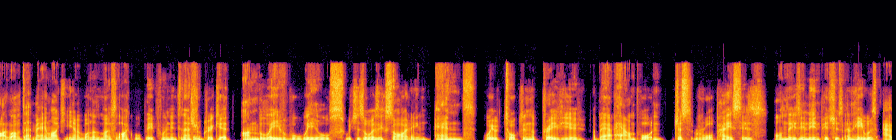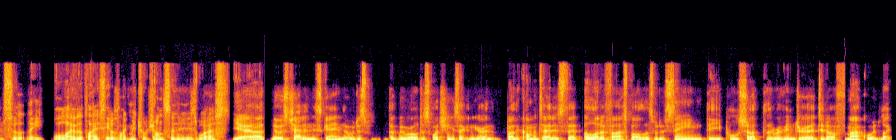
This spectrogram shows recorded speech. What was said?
I love that man. Like, you know, one of the most likable people in international cricket, unbelievable wheels, which is always exciting. And we talked in the preview about how important just raw pace is on these Indian pitches. And he was absolutely all over the place. He was like Mitchell Johnson in his worst. Yeah, uh, there was chat in this game that we just that we were all just watching a second ago, and by the commentators that a lot of fast bowlers would have seen the pull shot that Ravindra did off Mark Wood, like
